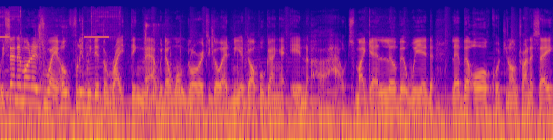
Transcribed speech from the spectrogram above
We sent him on his way. Hopefully we did the right thing there. We don't want Gloria to go ahead meet a doppelganger in her house. Might get a little bit weird, a little bit awkward, you know what I'm trying to say?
